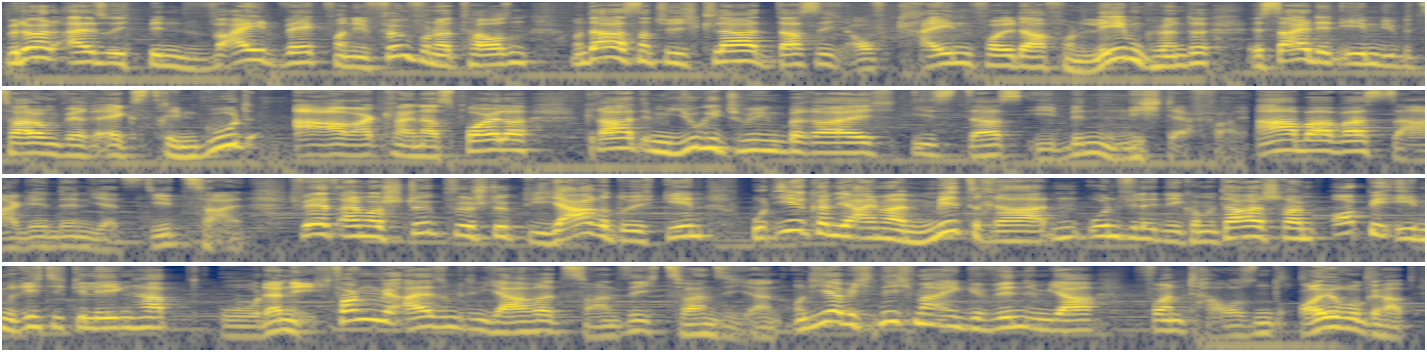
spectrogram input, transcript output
Bedeutet also, ich bin weit weg von den 500.000 und da ist natürlich klar, dass ich auf keinen Fall davon leben könnte, es sei denn eben die Bezahlung wäre extrem gut, aber kleiner Spoiler, gerade im Yugi-Tuning-Bereich ist das eben nicht der Fall. Aber was sagen denn jetzt die Zahlen? Ich werde jetzt einmal Stück für Stück die Jahre durchgehen und ihr könnt ja einmal mitraten und vielleicht in die Kommentare schreiben, ob ihr eben richtig gelegen habt oder nicht. Fangen wir also mit dem Jahre 2020 an und hier habe ich nicht mal einen Gewinn im Jahr von 1000 Euro gehabt.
